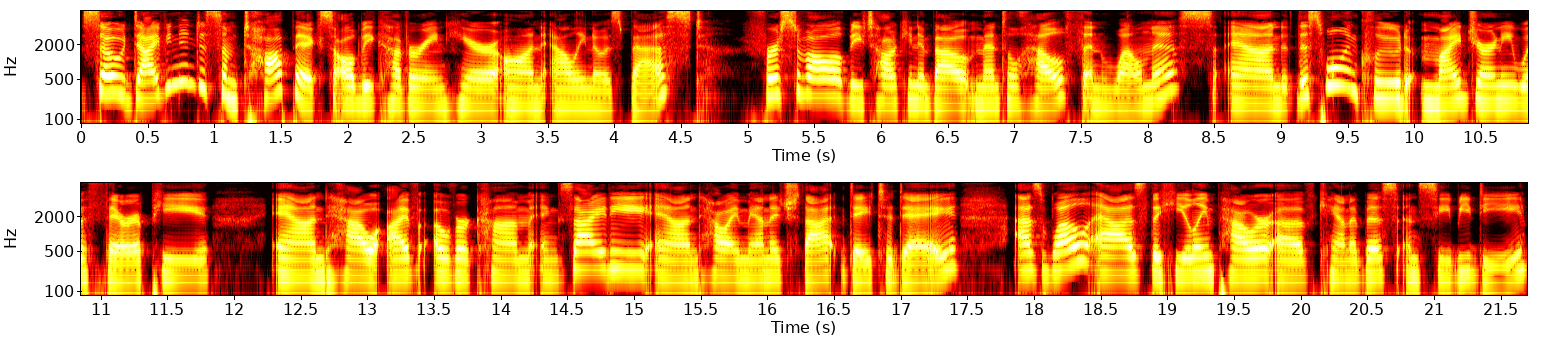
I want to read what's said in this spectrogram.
so, diving into some topics I'll be covering here on Allie Knows Best. First of all, I'll be talking about mental health and wellness, and this will include my journey with therapy and how I've overcome anxiety and how I manage that day to day, as well as the healing power of cannabis and CBD.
